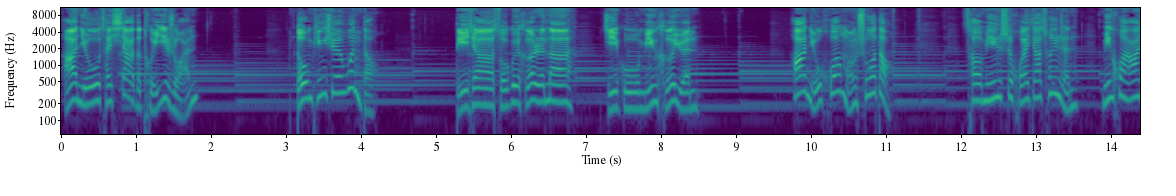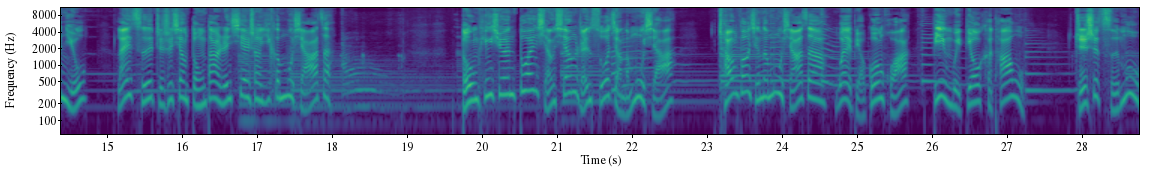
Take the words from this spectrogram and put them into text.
阿牛才吓得腿一软。董平轩问道：“底下所归何人呢？击鼓名何缘？”阿牛慌忙说道：“草民是怀家村人，名唤阿牛，来此只是向董大人献上一个木匣子。”董平轩端详乡人所讲的木匣。长方形的木匣子外表光滑，并未雕刻他物，只是此木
